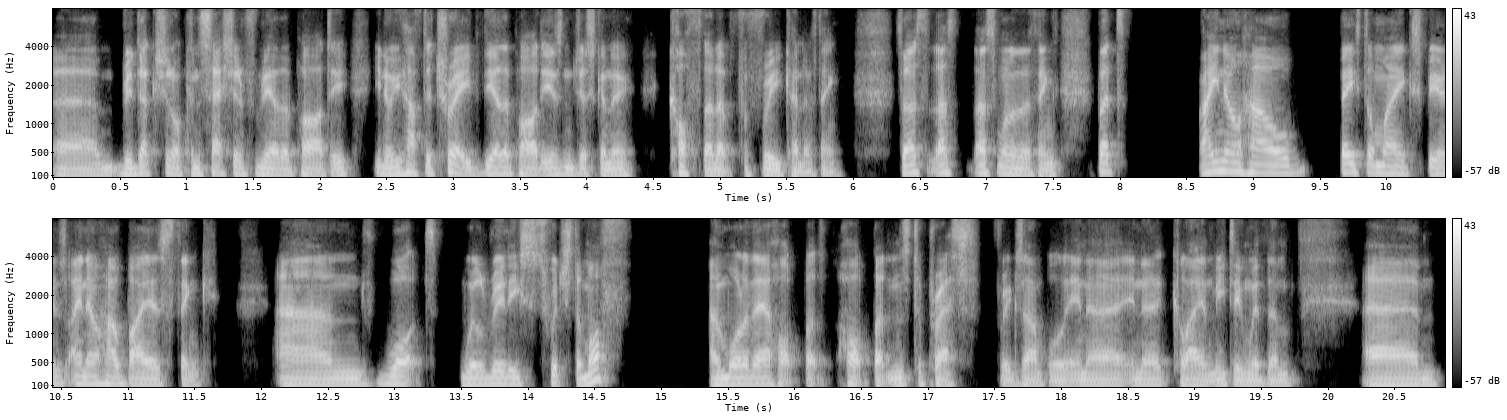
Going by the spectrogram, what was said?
um, reduction or concession from the other party, you know, you have to trade. The other party isn't just going to cough that up for free, kind of thing. So that's that's that's one of the things. But I know how, based on my experience, I know how buyers think and what will really switch them off and what are their hot but hot buttons to press for example in a in a client meeting with them. Um,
